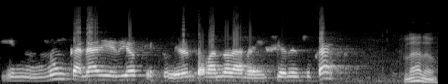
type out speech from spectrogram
y nunca nadie vio que estuvieran tomando la medición en su casa. Claro.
